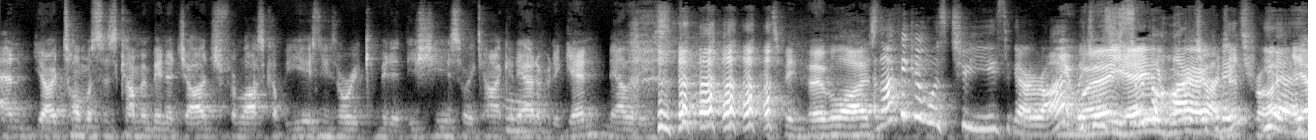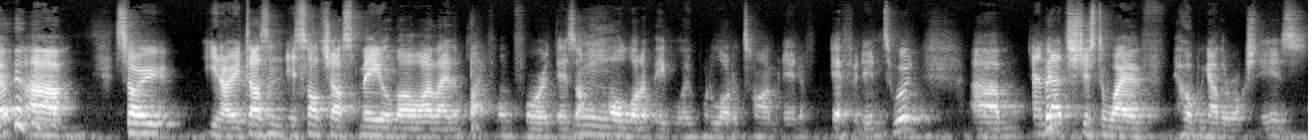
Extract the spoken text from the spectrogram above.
and you know, Thomas has come and been a judge for the last couple of years, and he's already committed this year, so he can't get out of it again now that he's it's been verbalised. And I think it was two years ago, right? You Which were, was yeah, you were judge. That's right. Yeah. Yep. Um, so you know, it doesn't. It's not just me, although I lay the platform for it. There's a Mm. whole lot of people who put a lot of time and effort into it, um, and But- that's just a way of helping other auctioneers.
